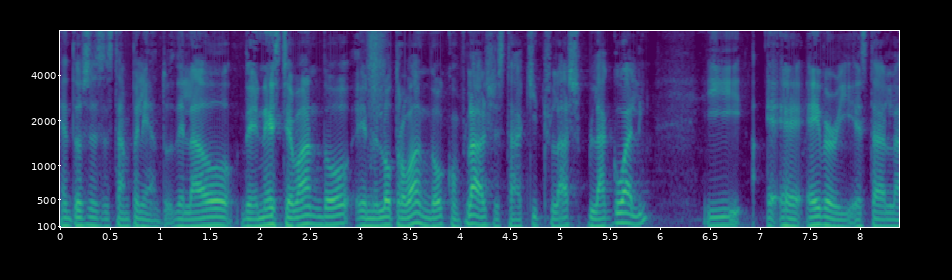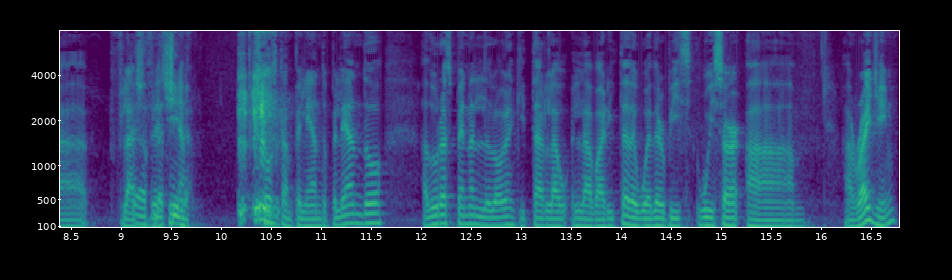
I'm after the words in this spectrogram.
Entonces están peleando. Del lado, de en este bando, en el otro bando, con Flash, está Kid Flash, Black Wally y eh, eh, Avery, está la Flash La de Flash China. Todos están peleando, peleando. A duras penas le logran quitar la, la varita de Weather Beast Wizard a, a Raijin.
